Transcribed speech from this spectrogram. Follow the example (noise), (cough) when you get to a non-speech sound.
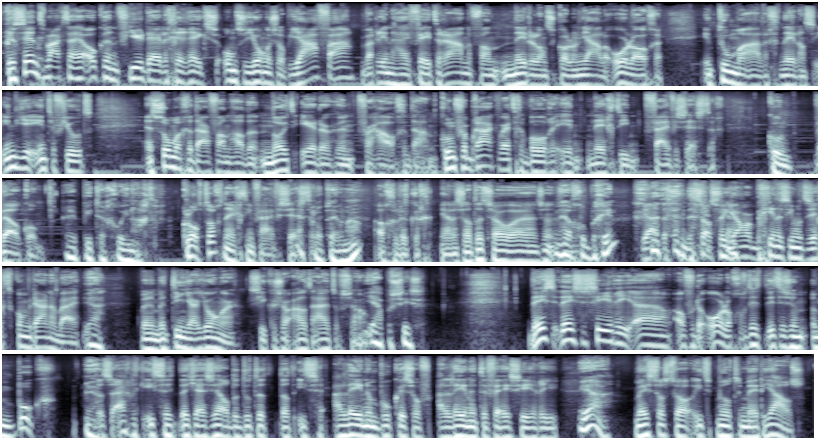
Recent maakte hij ook een vierdelige reeks Onze Jongens op Java... waarin hij veteranen van Nederlands koloniale oorlogen... in toenmalig Nederlands-Indië interviewt... En sommige daarvan hadden nooit eerder hun verhaal gedaan. Koen Verbraak werd geboren in 1965. Koen, welkom. Hey Pieter, goeienacht. Klopt toch, 1965? Ja, klopt helemaal. Oh, gelukkig. Ja, dat is altijd zo... Uh, zo een heel goed begin. Ja, dat, dat is altijd zo (laughs) jammer begin als iemand zegt, kom je daar nou bij? Ja. Ik ben, ben tien jaar jonger. Zie ik er zo oud uit of zo? Ja, precies. Deze, deze serie uh, over de oorlog, of dit, dit is een, een boek. Ja. Dat is eigenlijk iets dat jij zelden doet, dat, dat iets alleen een boek is of alleen een tv-serie. Ja. Meestal is het wel iets multimediaals.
